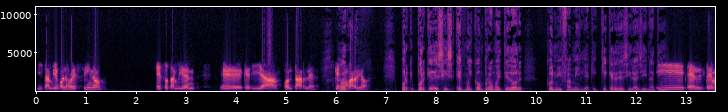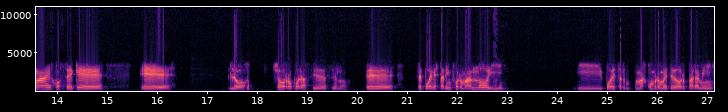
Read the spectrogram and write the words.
y también con los vecinos. Eso también eh, quería contarles, que es un barrio ¿Por, qué decís es muy comprometedor con mi familia? ¿Qué, qué quieres decir allí, Nati? Y el tema es, José, que eh, los chorros, por así decirlo, eh, se pueden estar informando y, y puede ser más comprometedor para mí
